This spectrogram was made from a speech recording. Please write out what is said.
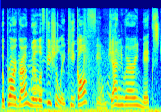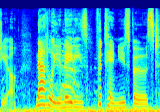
The program will officially kick off in January next year. Natalie Anides for 10 News First.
